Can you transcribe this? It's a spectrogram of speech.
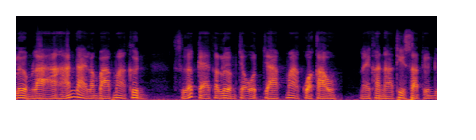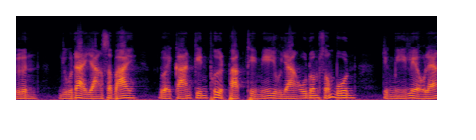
เริ่มล่าอาหารได้ลำบากมากขึ้น เสือแก่ก็เริ่มจะอดอยากมากกว่าเก่าในขณะที่สัตว์อื่นๆ อยู่ได้อย่างสบาย ด้วยการกินพืชผักที่มีอยู่อย่างอุดมสมบูรณ์ จึงมีเหลี่ยวแรง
